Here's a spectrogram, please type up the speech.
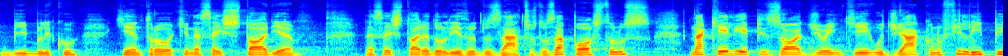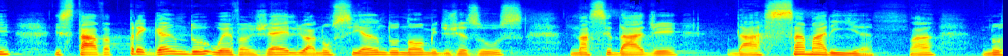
bíblico que entrou aqui nessa história, nessa história do livro dos Atos dos Apóstolos, naquele episódio em que o diácono Filipe estava pregando o evangelho, anunciando o nome de Jesus na cidade da Samaria. Tá? No,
